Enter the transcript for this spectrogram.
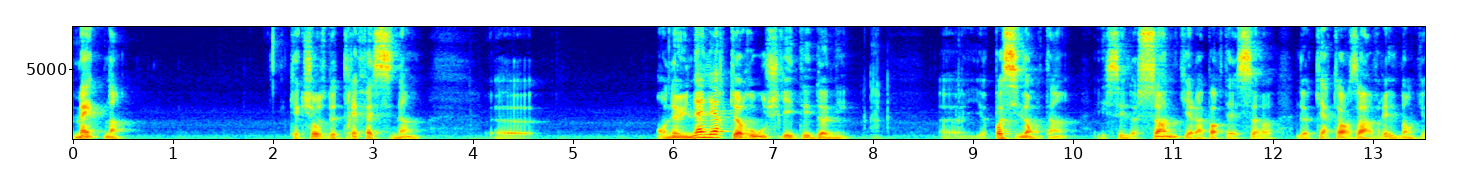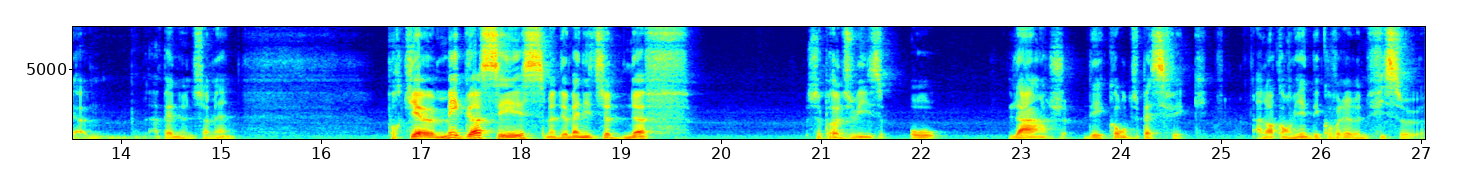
Maintenant, quelque chose de très fascinant, euh, on a une alerte rouge qui a été donnée euh, il n'y a pas si longtemps, et c'est le Sun qui rapportait ça, le 14 avril, donc il y a à peine une semaine, pour qu'il y ait un méga séisme de magnitude 9 se produise au large des côtes du Pacifique, alors qu'on vient de découvrir une fissure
